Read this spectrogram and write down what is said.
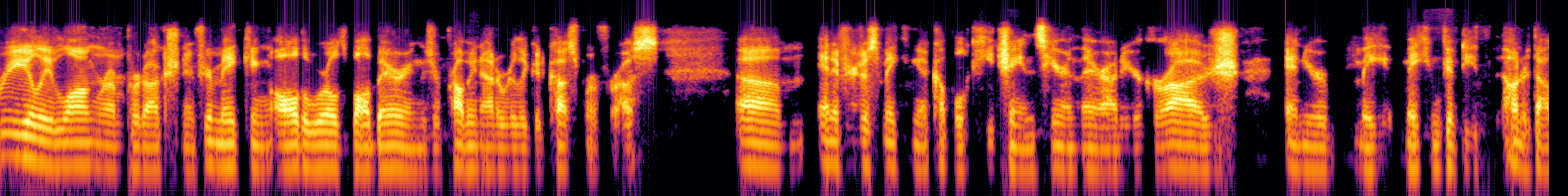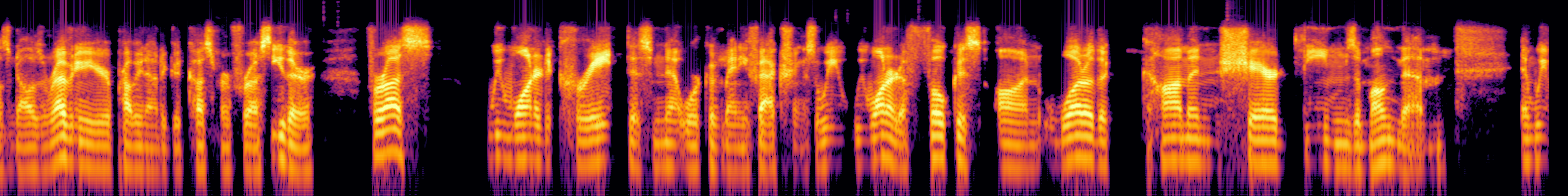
really long run production if you're making all the world's ball bearings you're probably not a really good customer for us um, and if you're just making a couple keychains here and there out of your garage and you're make, making fifty, hundred thousand dollars in revenue, you're probably not a good customer for us either. For us, we wanted to create this network of manufacturing. So we we wanted to focus on what are the common shared themes among them, and we've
